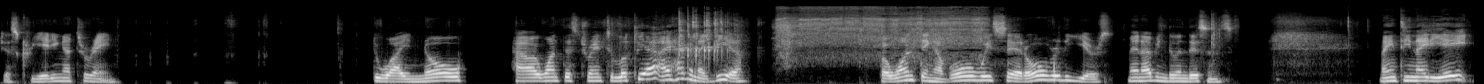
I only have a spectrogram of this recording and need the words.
Just creating a terrain. Do I know how I want this terrain to look? Yeah, I have an idea. But one thing I've always said over the years, man, I've been doing this since 1998,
